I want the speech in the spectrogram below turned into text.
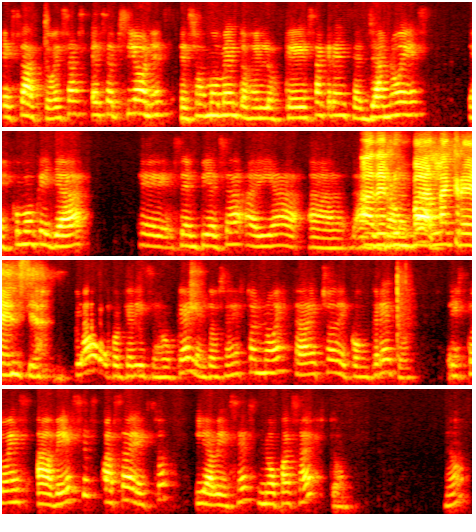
exacto, esas excepciones, esos momentos en los que esa creencia ya no es, es como que ya eh, se empieza ahí a... A, a derrumbar la creencia. Claro, porque dices, ok, entonces esto no está hecho de concreto. Esto es, a veces pasa esto y a veces no pasa esto. ¿No?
